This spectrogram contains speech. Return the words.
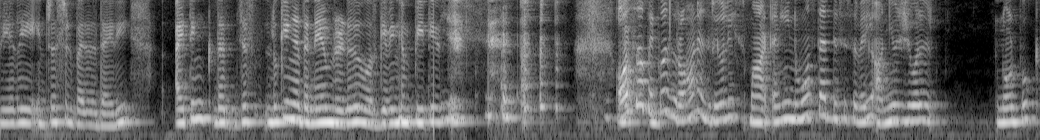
really interested by this diary. I think that just looking at the name Riddle was giving him PTSD. Yes. also because Ron is really smart and he knows that this is a very unusual notebook.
